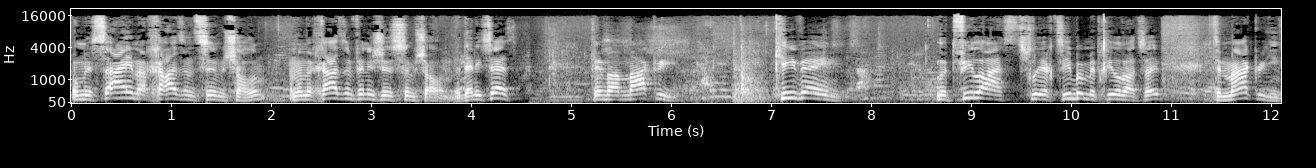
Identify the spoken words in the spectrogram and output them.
U'misayim achazan sim shalom. And then the chazan finishes sim shalom. But then he says, v'ma makri, kivein, l'tfilas shliach tzibur mitchil v'atzayv. The makri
